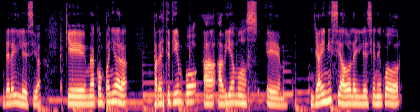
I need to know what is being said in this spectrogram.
de la iglesia que me acompañara. Para este tiempo habíamos eh, ya iniciado la iglesia en Ecuador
